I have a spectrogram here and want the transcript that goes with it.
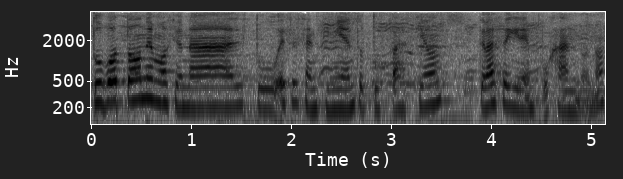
Tu botón emocional, tu ese sentimiento, tu pasión te va a seguir empujando, ¿no?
